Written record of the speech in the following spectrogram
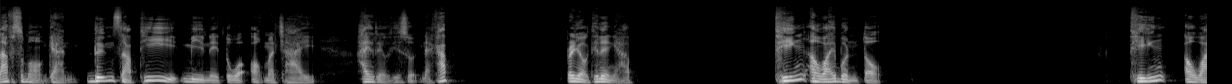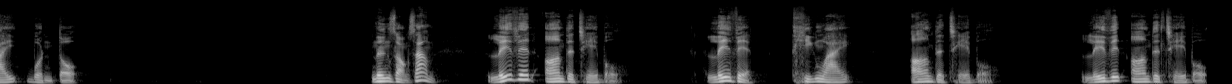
รับสมองกัน ดึงศัพท์ที่มีในตัวออกมาใช้ให้เร็วที่สุดนะครับ ประโยคที่หนึ่งครับ ทิ้งเอาไว้บนโต๊ะ ทิ้งเอาไว้บนโต๊ะ หนึ่งสองสาม leave it on the table leave it ทิ้งไว้ on the table leave it on the table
